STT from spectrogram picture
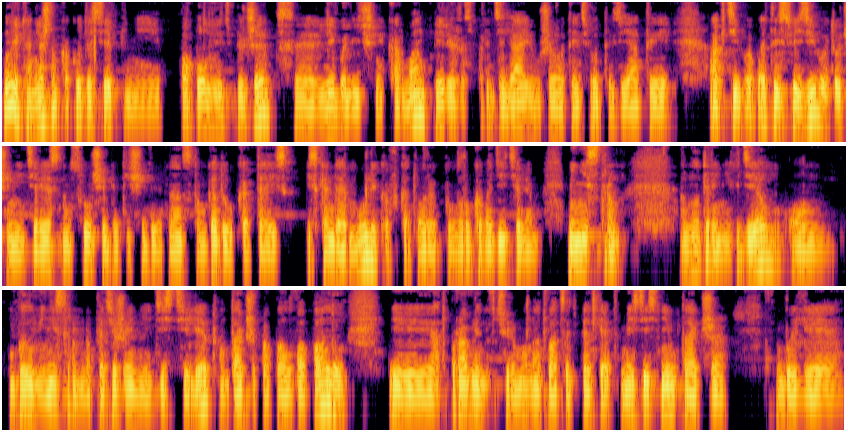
Ну и, конечно, в какой-то степени пополнить бюджет, э, либо личный карман, перераспределяя уже вот эти вот изъятые активы. В этой связи вот очень интересный случай в 2019 году, когда Искандер Муликов, который был руководителем, министром внутренних дел, он был министром на протяжении 10 лет. Он также попал в опалу и отправлен в тюрьму на 25 лет. Вместе с ним также были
